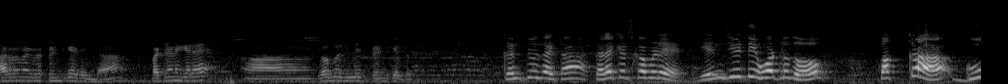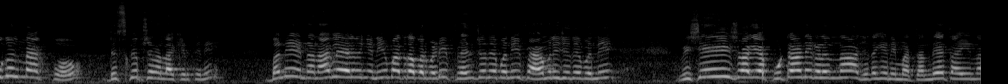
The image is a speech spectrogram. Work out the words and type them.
ಆರ್ ನಗರ ಫ್ರಂಟ್ ಗೇಟಿಂದ Pattanagere global village front gate confuse ಆಯ್ತಾ? ತಲೆ ಕೆಡ್ಸ್ಕೊಬೇಡಿ. ಎನ್ ಜಿ ಟಿ ಹೋಟ್ಲದು ಪಕ್ಕ ಗೂಗಲ್ ಮ್ಯಾಪು ಡಿಸ್ಕ್ರಿಪ್ಷನಲ್ಲಿ ಹಾಕಿರ್ತೀನಿ. ಬನ್ನಿ, ನಾನು ಆಗಲೇ ಹೇಳಿದಂಗೆ ನೀವು ಮಾತ್ರ ಬರಬೇಡಿ ಫ್ರೆಂಡ್ಸ್ ಜೊತೆ ಬನ್ನಿ ಫ್ಯಾಮಿಲಿ ಜೊತೆ ಬನ್ನಿ. ವಿಶೇಷವಾಗಿ ಆ ಪುಟಾಣಿಗಳನ್ನು ಜೊತೆಗೆ ನಿಮ್ಮ ತಂದೆ ತಾಯಿನ,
